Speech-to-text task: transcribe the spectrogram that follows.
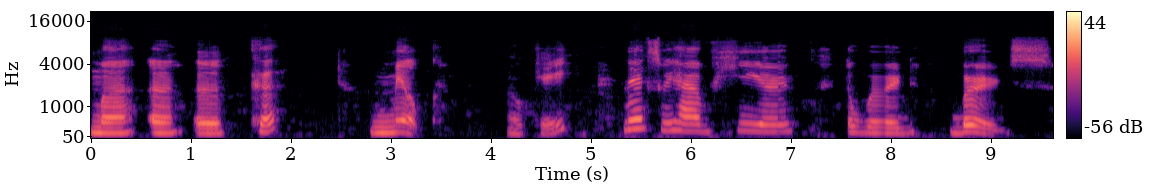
M, E, E, K, milk. Okay. Next, we have here the word birds.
